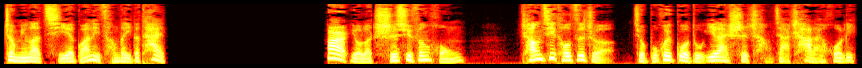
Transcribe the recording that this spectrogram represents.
证明了企业管理层的一个态度。二有了持续分红，长期投资者就不会过度依赖市场价差来获利。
